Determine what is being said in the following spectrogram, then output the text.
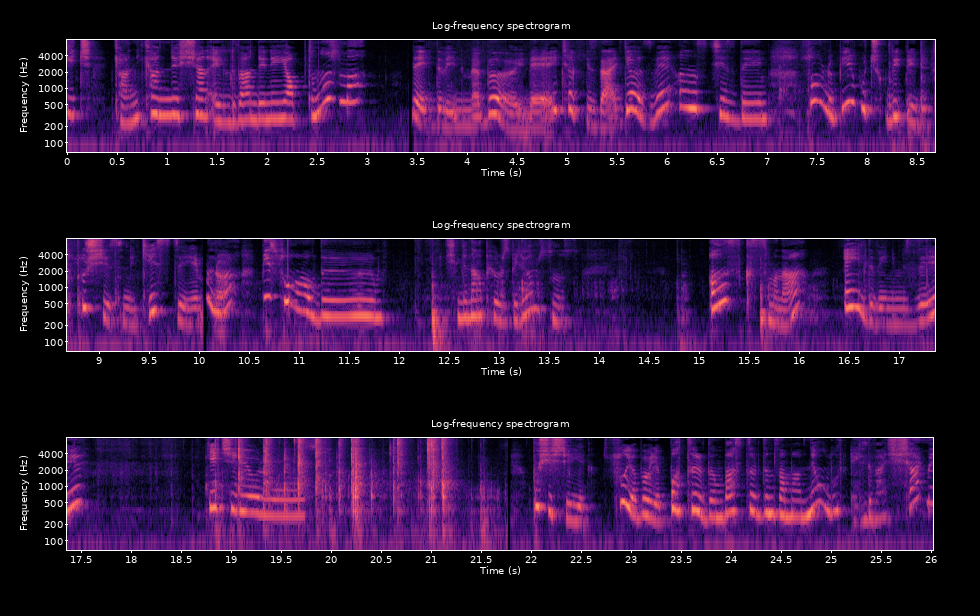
Hiç kendi kendine şişen eldiven deneyi yaptınız mı? Eldivenime böyle çok güzel göz ve ağız çizdim. Sonra bir buçuk litrelik su şişesini kestim. Sonra bir su aldım. Şimdi ne yapıyoruz biliyor musunuz? Ağız kısmına eldivenimizi geçiriyoruz. Bu şişeyi suya böyle batırdığım bastırdığım zaman ne olur? Eldiven şişer mi?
